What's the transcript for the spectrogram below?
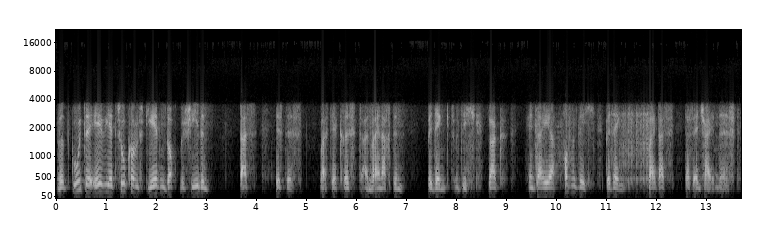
Wird gute, ewige Zukunft jedem dort beschieden. Das ist es, was der Christ an Weihnachten bedenkt. Und ich sage hinterher, hoffentlich bedenkt, weil das das Entscheidende ist.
